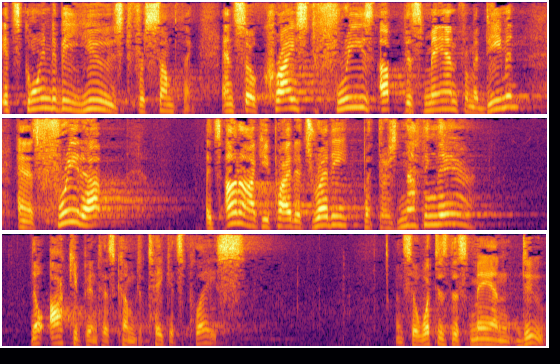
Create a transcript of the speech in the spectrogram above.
It's going to be used for something. And so Christ frees up this man from a demon, and it's freed up. It's unoccupied, it's ready, but there's nothing there. No occupant has come to take its place. And so what does this man do?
